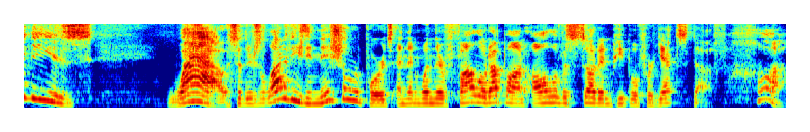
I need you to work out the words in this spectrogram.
of these Wow. So there's a lot of these initial reports, and then when they're followed up on, all of a sudden people forget stuff. Huh.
